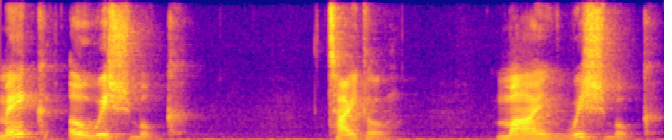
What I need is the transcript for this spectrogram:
Make a wish book. Title My Wish Book.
